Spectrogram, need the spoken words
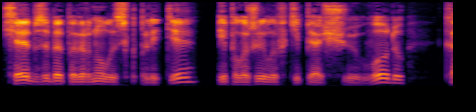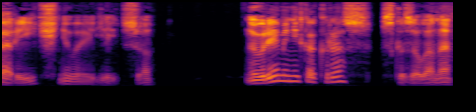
Хебзеба повернулась к плите и положила в кипящую воду коричневое яйцо. — Времени как раз, — сказала она.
